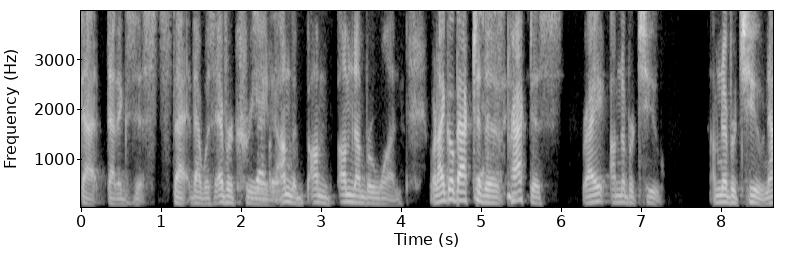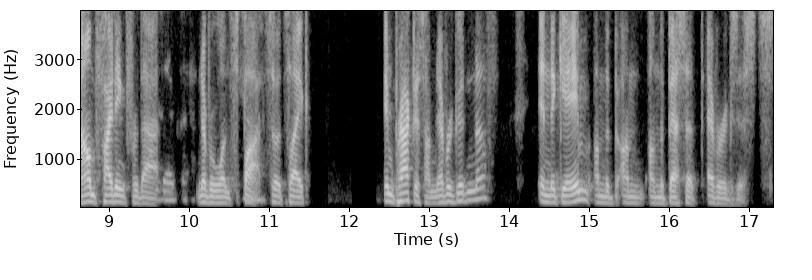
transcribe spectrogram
that that exists that that was ever created. Exactly. I'm the I'm I'm number one. When I go back to yeah. the practice, right? I'm number two. I'm number two. Now I'm fighting for that exactly. number one spot. Yeah. So it's like in practice, I'm never good enough. In the game, I'm the I'm I'm the best that ever exists.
